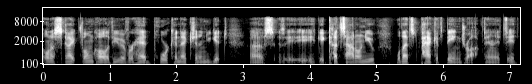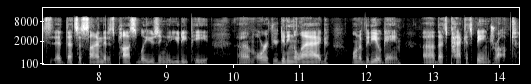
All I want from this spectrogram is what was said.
on a Skype phone call, if you've ever had poor connection and you get uh, it, it, cuts out on you, well, that's packets being dropped, and it's it's that's a sign that it's possibly using the UDP. Um, or if you're getting lag on a video game, uh, that's packets being dropped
